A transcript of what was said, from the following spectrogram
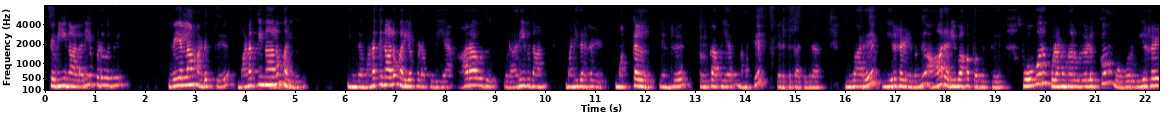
செவியினால் அறியப்படுவது இவையெல்லாம் அடுத்து மனத்தினாலும் அறிவது. இந்த மனத்தினாலும் அறியப்படக்கூடிய ஆறாவது ஒரு அறிவுதான் மனிதர்கள் மக்கள் என்று தொல்காப்பியர் நமக்கு எடுத்து காட்டுகிறார். இவ்வாறு உயிர்களை வந்து ஆறு அறிவாக பகுத்து ஒவ்வொரு புலனுணர்வுகளுக்கும் ஒவ்வொரு உயிர்கள்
